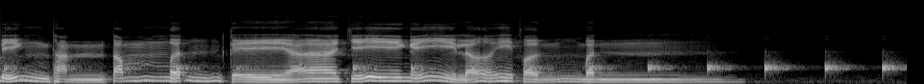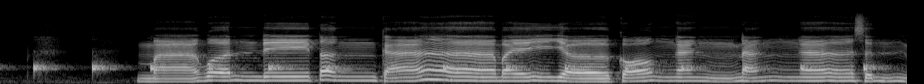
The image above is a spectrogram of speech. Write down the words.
biến thành tâm ích kỳ chỉ nghĩ lợi phần mình. Mà quên đi tất cả, bây giờ con ăn năn à, xin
